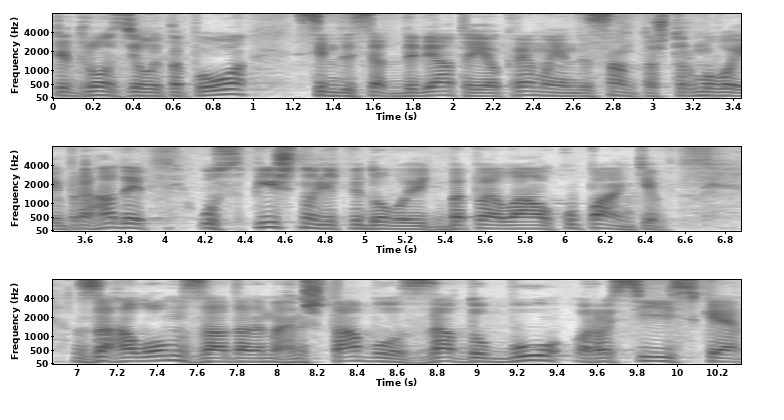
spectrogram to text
підрозділи ППО 79-ї окремої десантно-штурмової бригади успішно ліквідовують БПЛА окупантів. Загалом, за даними генштабу, за добу російське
